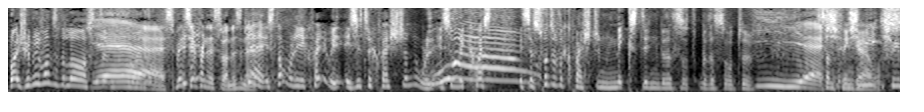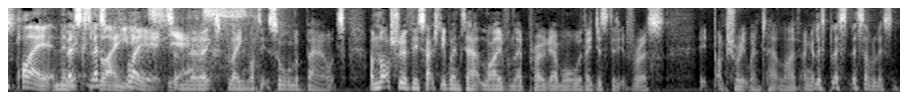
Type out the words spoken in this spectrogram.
right, should we move on to the last? Yeah, final- it's a bit Is it- different this one, isn't it? Yeah, it's not really a question. Is it a question or it's a request? It's a sort of a question mixed in with a, sort- with a sort of Yeah, something should we- else. should we play it and then let's, explain let's play it? it, and then explain what it's all about. I'm not sure if this actually went out live on their program or they just did it for us. It, I'm sure it went out live. Let's, let's let's have a listen.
